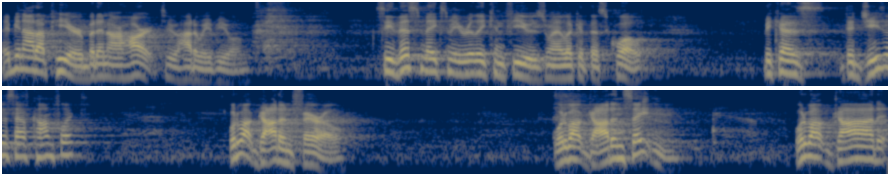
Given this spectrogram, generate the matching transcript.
Maybe not up here, but in our heart too, how do we view them? See, this makes me really confused when I look at this quote. Because did Jesus have conflict? What about God and Pharaoh? What about God and Satan? What about God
